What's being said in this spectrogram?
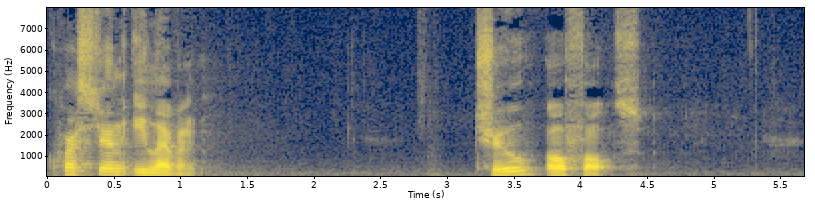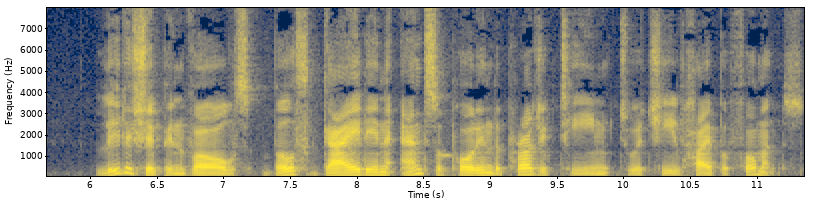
Question 11 True or false? Leadership involves both guiding and supporting the project team to achieve high performance.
